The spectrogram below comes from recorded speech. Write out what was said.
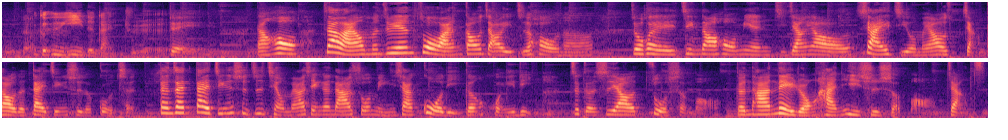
福的一。个寓意的感觉。对。然后再来，我们这边做完高脚椅之后呢，就会进到后面即将要下一集我们要讲到的戴金饰的过程。但在戴金饰之前，我们要先跟大家说明一下过礼跟回礼，这个是要做什么，跟它内容含义是什么，这样子。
